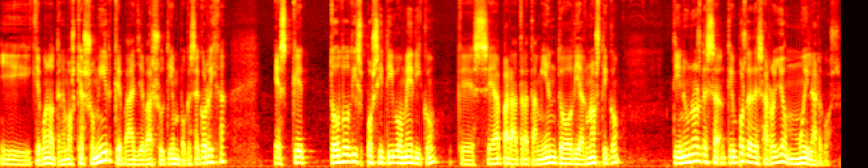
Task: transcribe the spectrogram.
y que bueno, tenemos que asumir que va a llevar su tiempo que se corrija, es que todo dispositivo médico que sea para tratamiento o diagnóstico tiene unos tiempos de desarrollo muy largos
